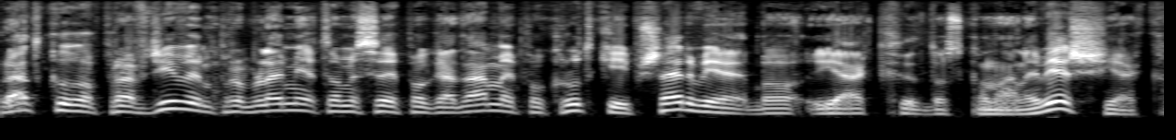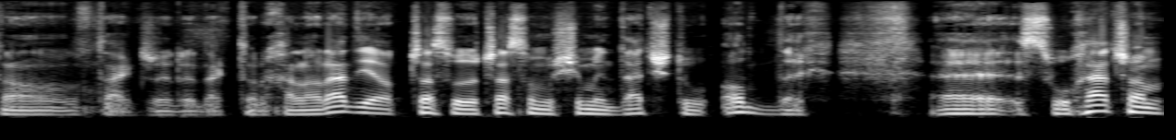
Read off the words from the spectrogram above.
Radku, o prawdziwym problemie to my sobie pogadamy po krótkiej przerwie, bo jak doskonale wiesz, jako także redaktor Haloradia, od czasu do czasu musimy dać tu oddech e, słuchaczom.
